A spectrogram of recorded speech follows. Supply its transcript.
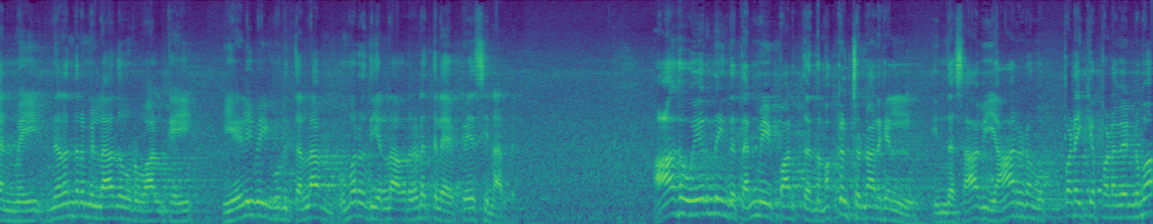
தன்மை நிரந்தரமில்லாத ஒரு வாழ்க்கை எளிமை குறித்தெல்லாம் உமரது எல்லா அவர்களிடத்தில் பேசினார்கள். ஆக உயர்ந்த இந்த தன்மையை பார்த்து அந்த மக்கள் சொன்னார்கள் இந்த சாவி யாரிடம் ஒப்படைக்கப்பட வேண்டுமோ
